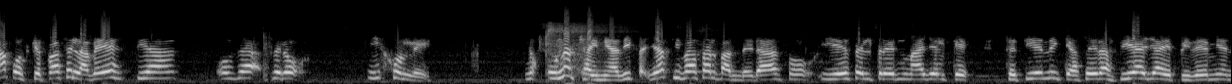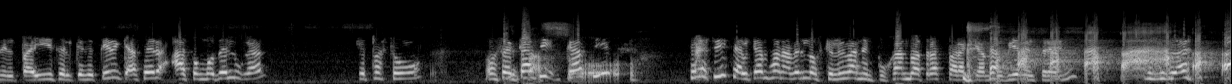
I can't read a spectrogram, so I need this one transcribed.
ah, pues que pase la bestia. O sea, pero, híjole, no, una chaineadita. Ya si vas al banderazo y es el tren Maya el que se tiene que hacer así haya epidemia en el país, el que se tiene que hacer a como dé lugar. ¿Qué pasó? O sea, casi, casi, casi se alcanzan a ver los que lo iban empujando atrás para que anduviera el tren.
